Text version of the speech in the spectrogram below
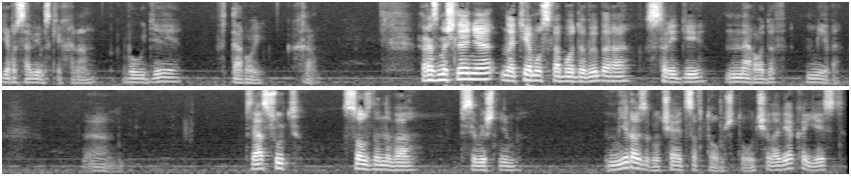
Иерусалимский храм в Иудее, второй храм. Размышления на тему свободы выбора среди народов мира. Вся суть созданного Всевышним мира заключается в том, что у человека есть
